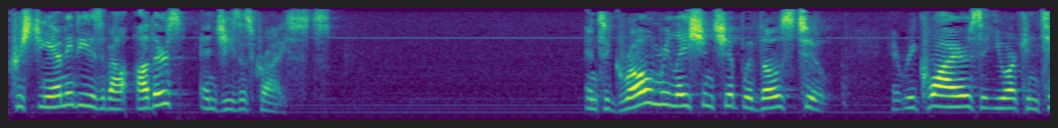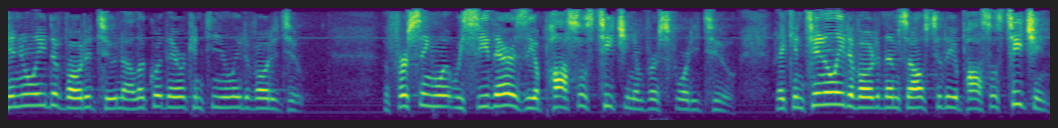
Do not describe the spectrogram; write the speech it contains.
Christianity is about others and Jesus Christ. And to grow in relationship with those two, it requires that you are continually devoted to. Now, look what they were continually devoted to. The first thing we see there is the apostles' teaching in verse 42. They continually devoted themselves to the apostles' teaching.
